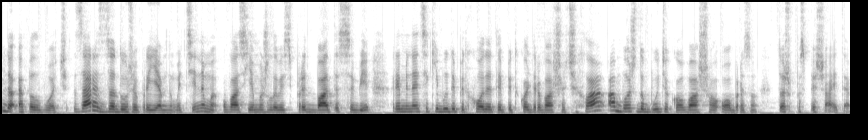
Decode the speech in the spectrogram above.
до Apple Watch. Зараз за дуже приємними цінами у вас є можливість придбати собі ремінець, який буде підходити під колір вашого чехла або ж до будь-якого вашого образу. Тож поспішайте.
